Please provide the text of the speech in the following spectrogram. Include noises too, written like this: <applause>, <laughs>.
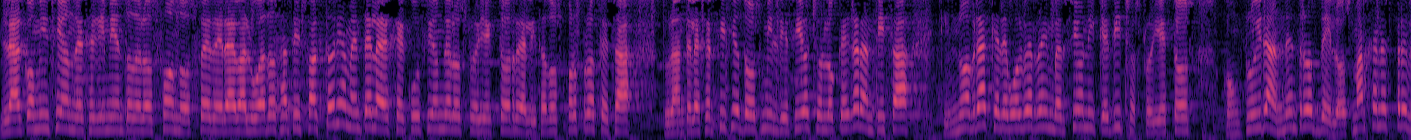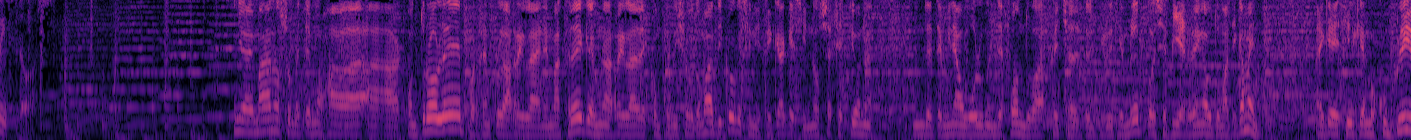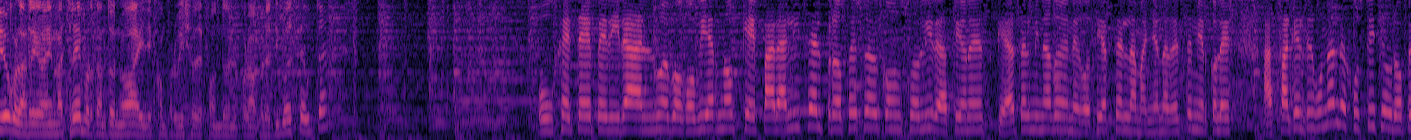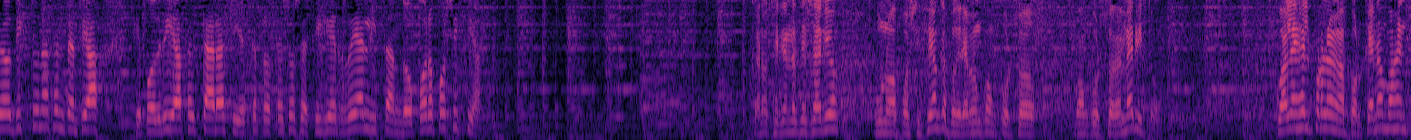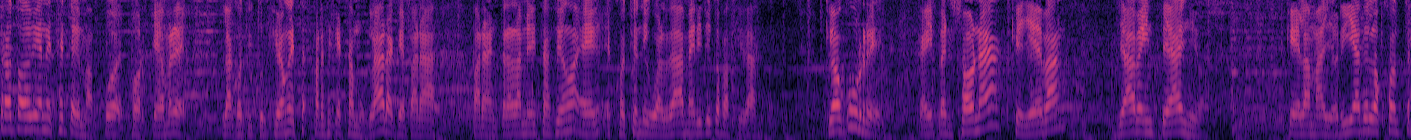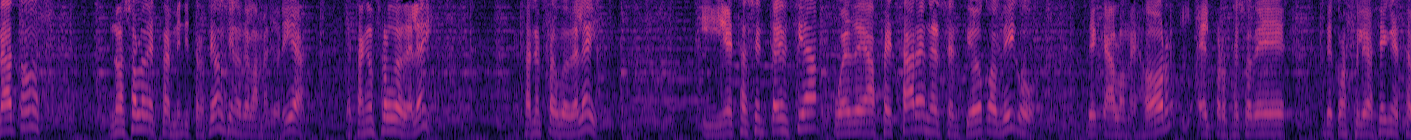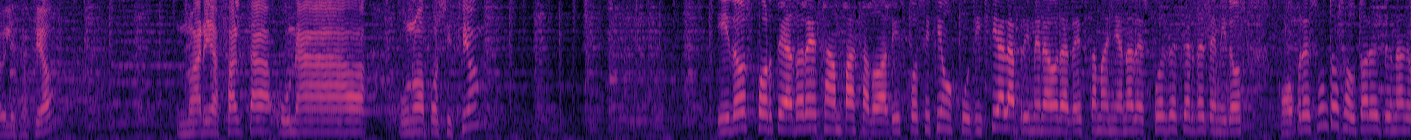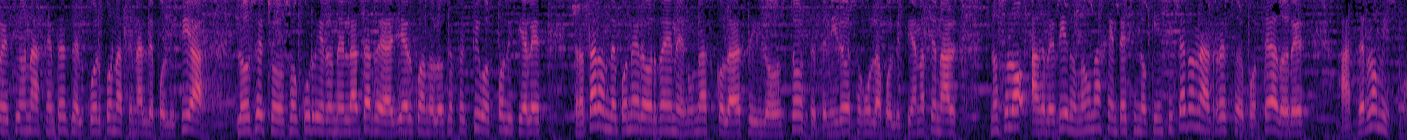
La Comisión de Seguimiento de los Fondos FEDER ha evaluado satisfactoriamente la ejecución de los proyectos realizados por Procesa durante el ejercicio 2018, lo que garantiza que no habrá que devolver la inversión y que dichos proyectos concluirán dentro de los márgenes previstos. Y además nos sometemos a, controles, por ejemplo la regla N 3, que es una regla de descompromiso automático, que significa que si no se gestiona un determinado volumen de fondos a fecha de 31 de diciembre, pues se pierden automáticamente. Hay que decir que hemos cumplido con la regla N 3, por tanto no hay descompromiso de fondos en el programa operativo de Ceuta UGT pedirá al nuevo gobierno que paralice el proceso de consolidaciones que ha terminado de negociarse en la mañana de este miércoles hasta que el Tribunal de Justicia Europeo dicte una sentencia que podría afectar a si este proceso se sigue realizando por oposición que no sería necesario una oposición, que podría haber un concurso, concurso de mérito. ¿Cuál es el problema? ¿Por qué no hemos entrado todavía en este tema? Pues porque, hombre, la Constitución parece que está muy clara, que para, para entrar a la Administración es, cuestión de igualdad, mérito y capacidad. ¿Qué ocurre? Que hay personas que llevan ya 20 años, que la mayoría de los contratos, no solo de esta Administración, sino de la mayoría, están en fraude de ley. Están en fraude de ley. Y esta sentencia puede afectar en el sentido que os digo, de que a lo mejor el proceso de, de consolidación y estabilización no haría falta una, una oposición y dos porteadores han pasado a disposición judicial a primera hora de esta mañana después de ser detenidos como presuntos autores de una agresión a agentes del Cuerpo Nacional de Policía. Los hechos ocurrieron en la tarde de ayer cuando los efectivos policiales trataron de poner orden en unas colas y los dos detenidos, según la Policía Nacional, no solo agredieron a un agente, sino que incitaron al resto de porteadores a hacer lo mismo.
